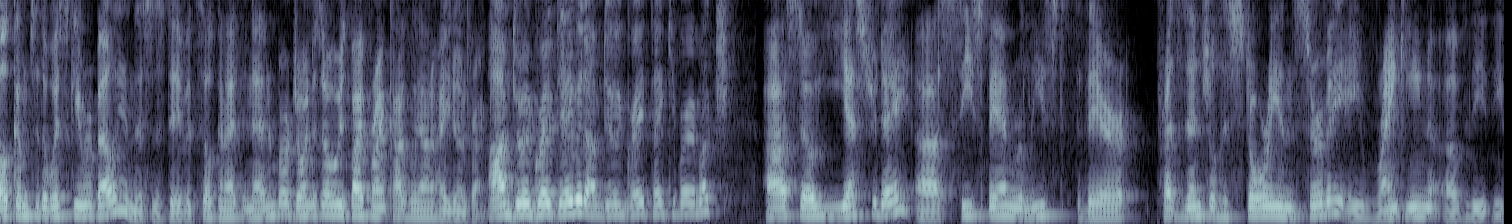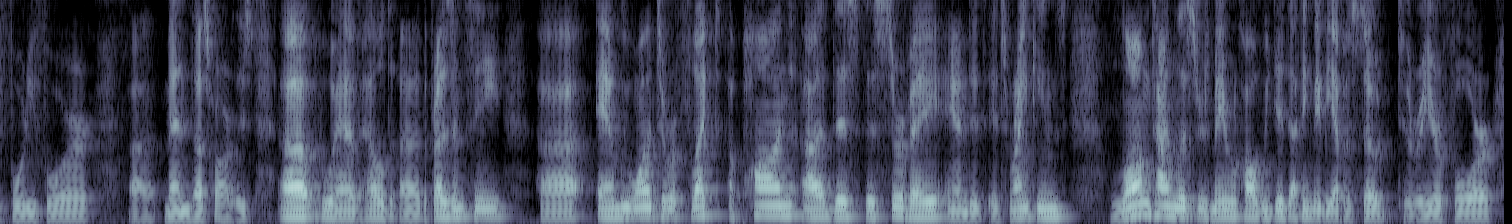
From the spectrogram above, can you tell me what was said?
Welcome to the Whiskey Rebellion. This is David Silkenat in Edinburgh, joined as always by Frank Cogliano. How are you doing, Frank? I'm doing great, David. I'm doing great. Thank you very much. Uh, so yesterday, uh, C-SPAN released their presidential historian survey, a ranking of the the 44 uh, men thus far, at least, uh, who have held uh, the presidency. Uh, and we wanted to reflect upon this this survey and it, its rankings. Longtime listeners may recall we did, I think, maybe episode three or four,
